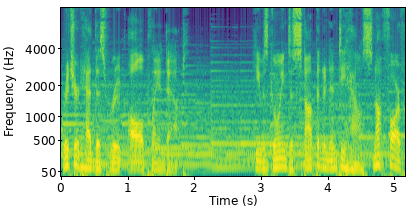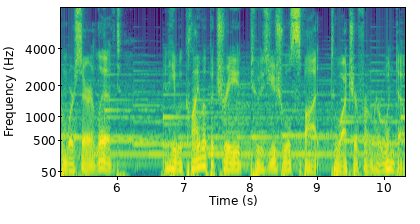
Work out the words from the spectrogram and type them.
Richard had this route all planned out. He was going to stop at an empty house not far from where Sarah lived, and he would climb up a tree to his usual spot to watch her from her window.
